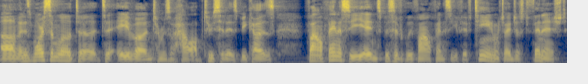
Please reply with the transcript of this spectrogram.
um, and is more similar to to Eva in terms of how obtuse it is because Final Fantasy and specifically Final Fantasy 15, which I just finished,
